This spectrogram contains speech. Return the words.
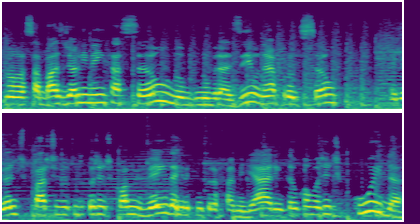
na nossa base de alimentação no, no Brasil, né, a produção, a grande parte de tudo que a gente come vem da agricultura familiar, então como a gente cuida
